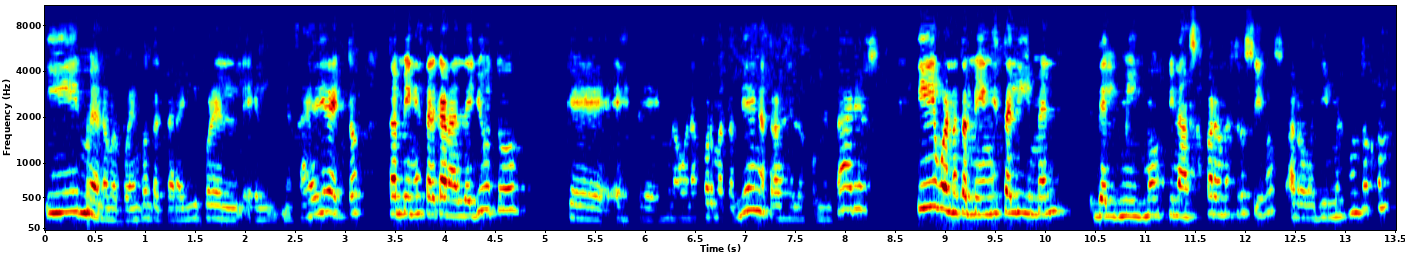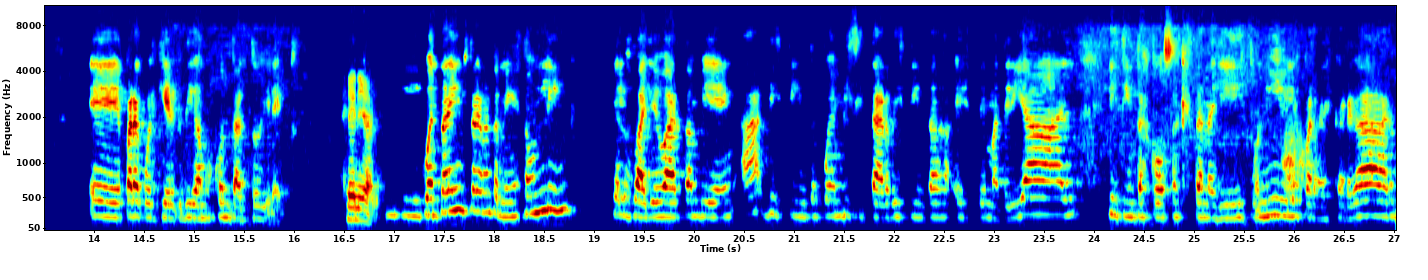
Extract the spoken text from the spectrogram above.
y bueno, me pueden contactar allí por el, mensaje directo. También está el canal de YouTube, que este, es una buena forma también a través de los comentarios. Y bueno, también está el email del mismo finanzas para nuestros hijos, arroba gmail.com, eh, para cualquier, digamos, contacto directo. Genial. Mi cuenta de Instagram también está un link que los va a llevar también a distintos, pueden visitar distintas este, material, distintas cosas que están allí disponibles para descargar.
